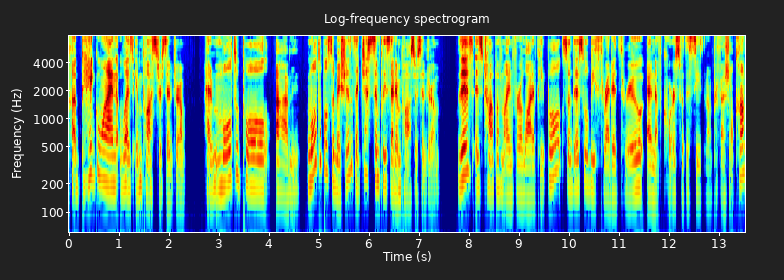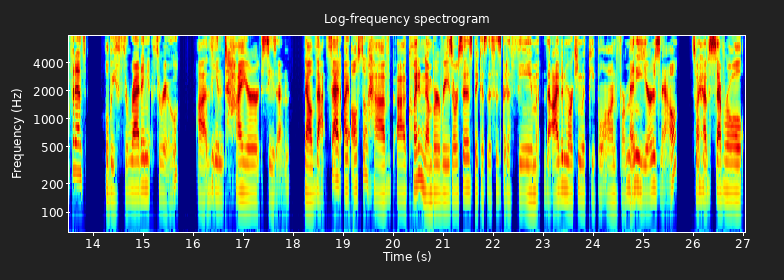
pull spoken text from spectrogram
a big one was imposter syndrome had multiple um, multiple submissions that just simply said imposter syndrome. This is top of mind for a lot of people, so this will be threaded through, and of course, with the season on professional confidence, we'll be threading through uh, the entire season. Now, that said, I also have uh, quite a number of resources because this has been a theme that I've been working with people on for many years now. So I have several,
